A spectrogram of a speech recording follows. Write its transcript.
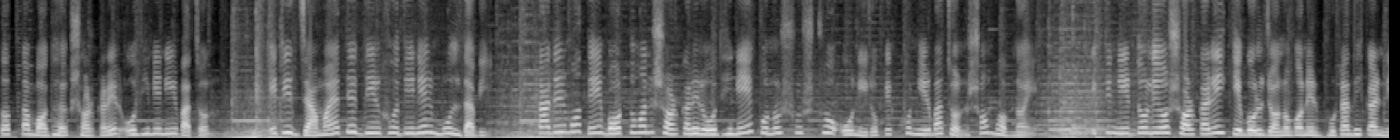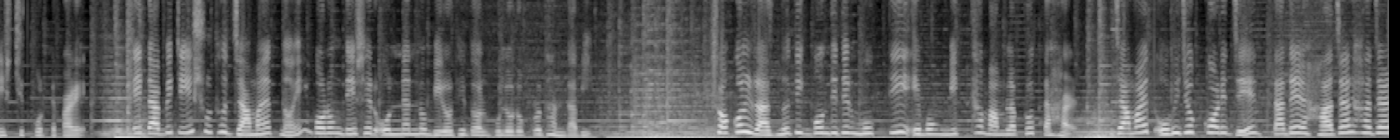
তত্ত্বাবধায়ক সরকারের অধীনে নির্বাচন। এটি জামায়াতের দীর্ঘদিনের মূল দাবি। তাদের মতে, বর্তমান সরকারের অধীনে কোনো সুষ্ঠু ও নিরপেক্ষ নির্বাচন সম্ভব নয়। একটি নির্দলীয় সরকারই কেবল জনগণের ভোটাধিকার নিশ্চিত করতে পারে। এই দাবিটি শুধু জামায়াত নয়, বরং দেশের অন্যান্য বিরোধী দলগুলোরও প্রধান দাবি। সকল রাজনৈতিক বন্দীদের মুক্তি এবং মিথ্যা মামলা প্রত্যাহার। জামায়াত অভিযোগ করে যে তাদের হাজার হাজার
